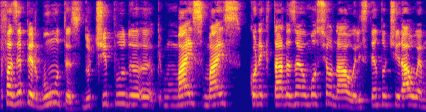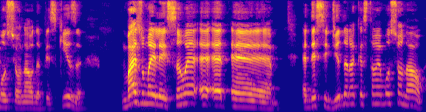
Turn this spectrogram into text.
fazer perguntas do tipo do, mais, mais conectadas ao emocional. Eles tentam tirar o emocional da pesquisa, mas uma eleição é, é, é, é, é decidida na questão emocional.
